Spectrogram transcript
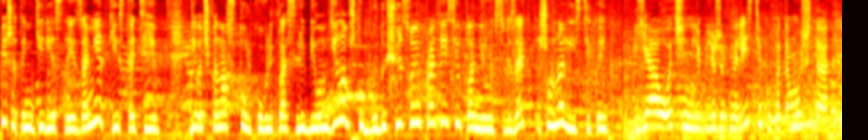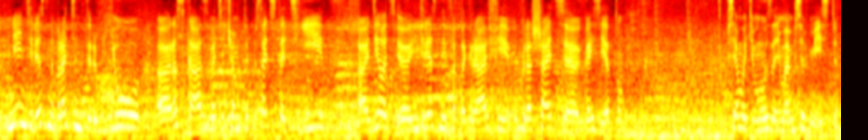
Пишет интересные заметки и статьи. Девочка настолько увлеклась любимым делом, что будущую свою профессию планирует связать с журналистикой. Я очень люблю журналистику, потому что мне интересно брать интервью, э, рассказывать о чем-то, писать статьи, э, делать э, интересные фотографии, украшать газету. Всем этим мы занимаемся вместе.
